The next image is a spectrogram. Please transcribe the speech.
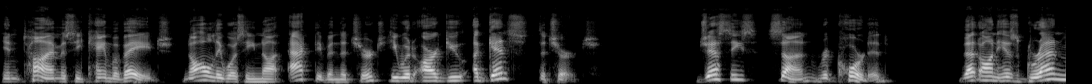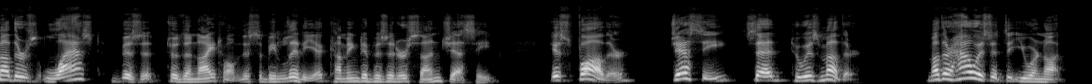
in time as he came of age, not only was he not active in the church, he would argue against the church. Jesse's son recorded that on his grandmother's last visit to the Knight home, this would be Lydia coming to visit her son Jesse, his father, Jesse, said to his mother, Mother, how is it that you are not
